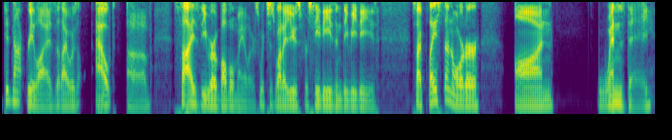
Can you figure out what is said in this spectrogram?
did not realize that I was out of size zero bubble mailers, which is what I use for CDs and DVDs. So I placed an order on Wednesday,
